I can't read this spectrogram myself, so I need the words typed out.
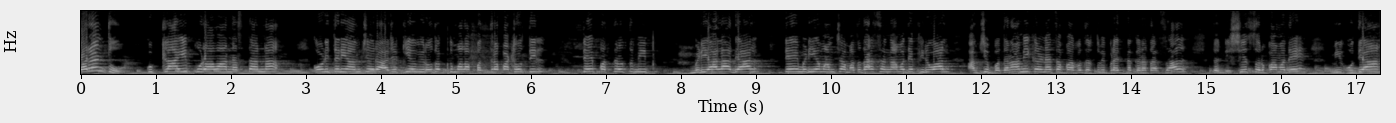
परंतु कुठलाही पुरावा नसताना कोणीतरी आमचे राजकीय विरोधक तुम्हाला पत्र पाठवतील. ते पत्र तुम्ही मीडियाला द्याल. ते मीडियम आमच्या मतदारसंघामध्ये फिरवाल. आमची बदनामी करण्याचा प- जर तुम्ही प्रयत्न करत असाल तर निश्चित स्वरूपामध्ये मी उद्या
